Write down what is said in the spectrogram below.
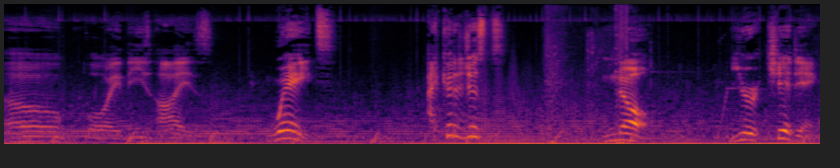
Oh boy, these eyes. Wait! I could have just... No. You're kidding.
